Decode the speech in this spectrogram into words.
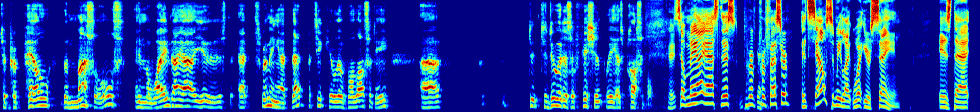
to propel the muscles in the way they are used at swimming at that particular velocity uh, to, to do it as efficiently as possible. Okay. So, may I ask this, yeah. Professor? It sounds to me like what you're saying is that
